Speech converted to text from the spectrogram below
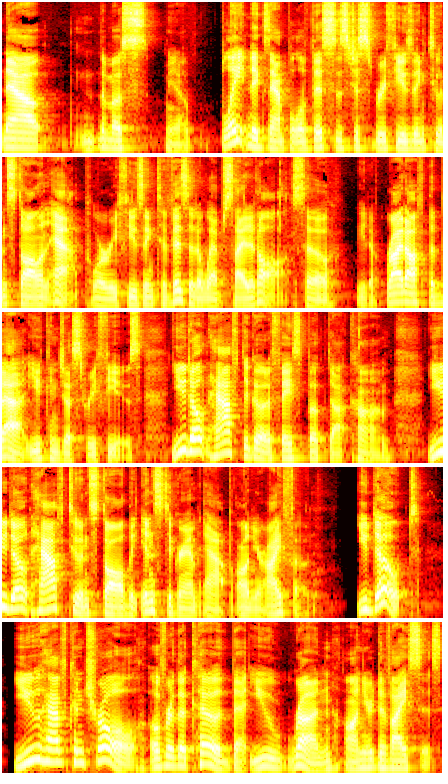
Now, the most you know blatant example of this is just refusing to install an app or refusing to visit a website at all. So, you know, right off the bat, you can just refuse. You don't have to go to facebook.com. You don't have to install the Instagram app on your iPhone. You don't. You have control over the code that you run on your devices.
